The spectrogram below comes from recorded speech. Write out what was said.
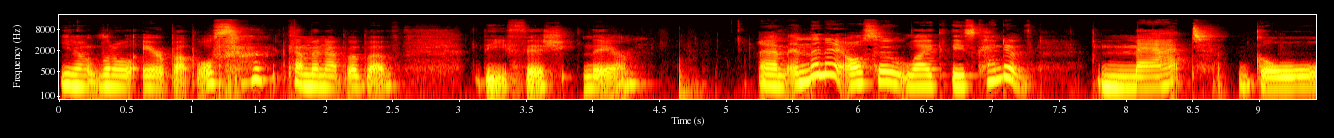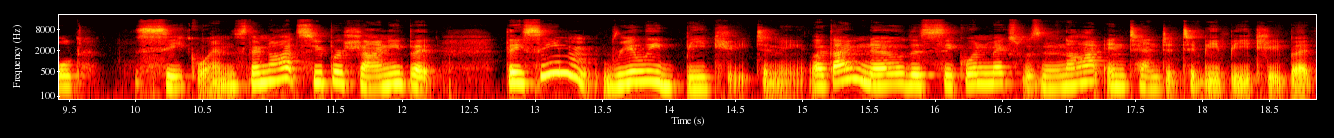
you know, little air bubbles coming up above the fish there. Um, and then I also like these kind of matte gold sequins. They're not super shiny, but they seem really beachy to me. Like I know the sequin mix was not intended to be beachy, but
